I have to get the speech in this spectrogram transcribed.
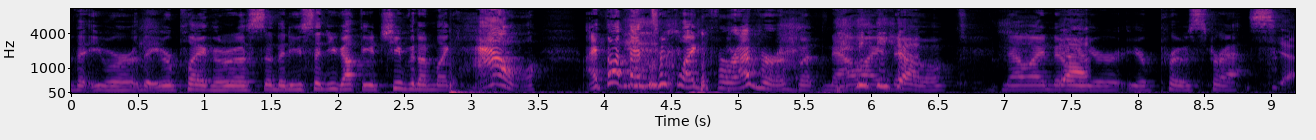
that you were that you were playing the Reus, and then you said you got the achievement. I'm like, how? I thought that took like forever, but now I Yeah. Know. Now I know Yeah. your your pro strats. Yeah,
